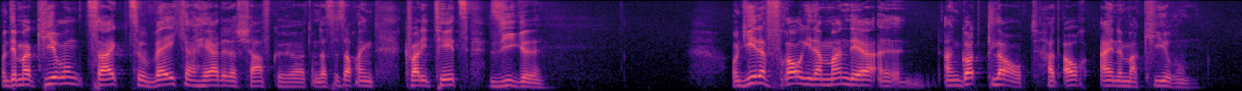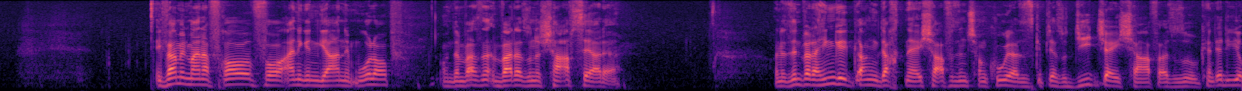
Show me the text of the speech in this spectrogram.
Und die Markierung zeigt, zu welcher Herde das Schaf gehört. Und das ist auch ein Qualitätssiegel. Und jede Frau, jeder Mann, der äh, an Gott glaubt, hat auch eine Markierung. Ich war mit meiner Frau vor einigen Jahren im Urlaub und dann war, war da so eine Schafsherde. Und dann sind wir da hingegangen dachten, ey, Schafe sind schon cool. Also es gibt ja so DJ-Schafe, also so, kennt ihr die?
